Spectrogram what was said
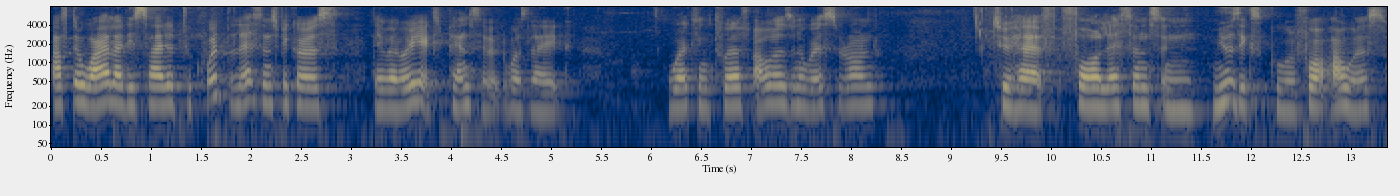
After a while, I decided to quit the lessons because they were very expensive. It was like working 12 hours in a restaurant to have four lessons in music school, four hours.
